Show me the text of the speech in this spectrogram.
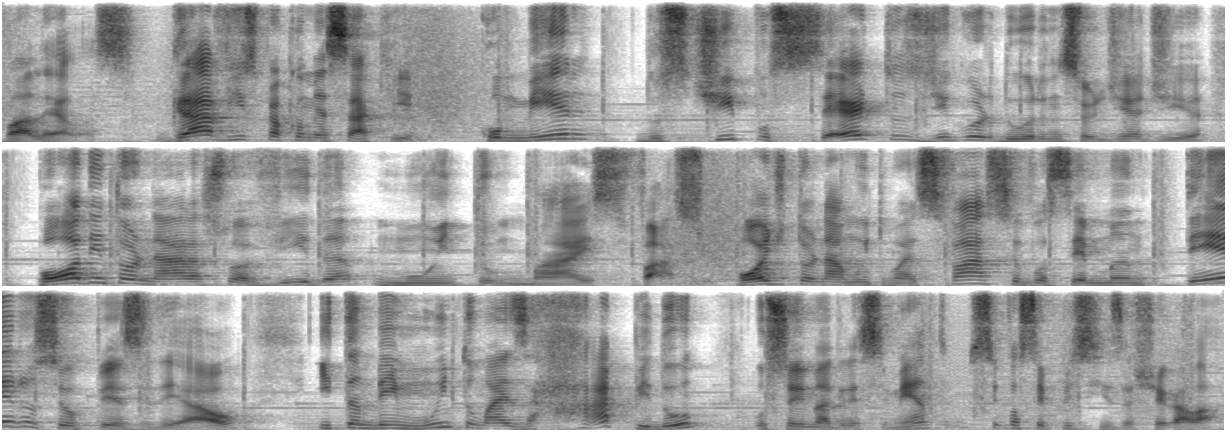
balelas. Grave isso para começar aqui. Comer dos tipos certos de gordura no seu dia a dia podem tornar a sua vida muito mais fácil. Pode tornar muito mais fácil você manter o seu peso ideal e também muito mais rápido o seu emagrecimento se você precisa chegar lá.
